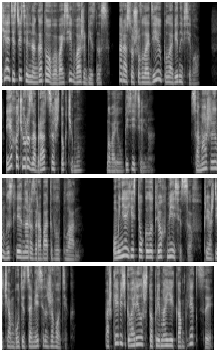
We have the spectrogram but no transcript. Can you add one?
я действительно готова войти в ваш бизнес, раз уж владею половиной всего. Я хочу разобраться, что к чему», — говорю убедительно. Сама же мысленно разрабатываю план. У меня есть около трех месяцев, прежде чем будет заметен животик. Пашкевич говорил, что при моей комплекции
